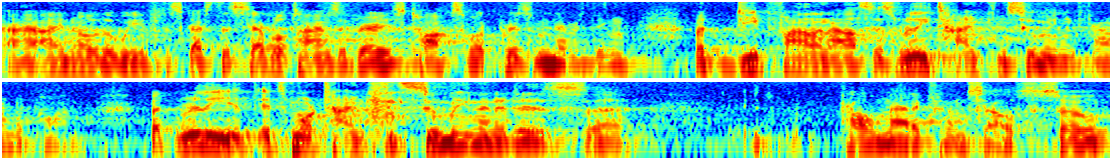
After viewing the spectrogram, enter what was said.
I, I know that we've discussed this several times at various talks about Prism and everything, but deep file analysis really time consuming and frowned upon. But really it, it's more time consuming than it is uh, problematic for themselves. So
